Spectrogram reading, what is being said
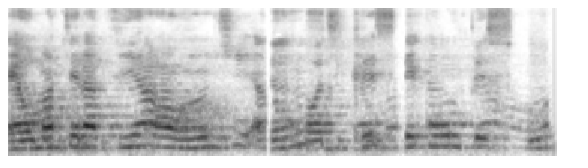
é uma terapia onde ela pode crescer como pessoa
